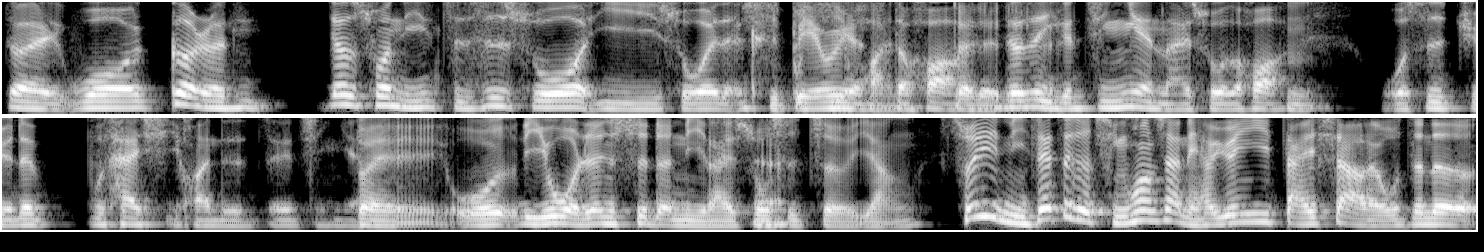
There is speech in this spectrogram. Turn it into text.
对我个人，要是说你只是说以所谓的 experience 的话，对对，就是一个经验来说的话，嗯。我是绝对不太喜欢的这个经验。对，我以我认识的你来说是这样，所以你在这个情况下你还愿意待下来，我真的，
